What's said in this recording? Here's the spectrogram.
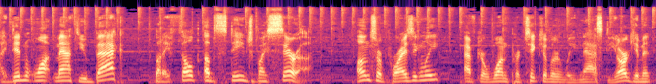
I didn't want Matthew back, but I felt upstaged by Sarah. Unsurprisingly, after one particularly nasty argument,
